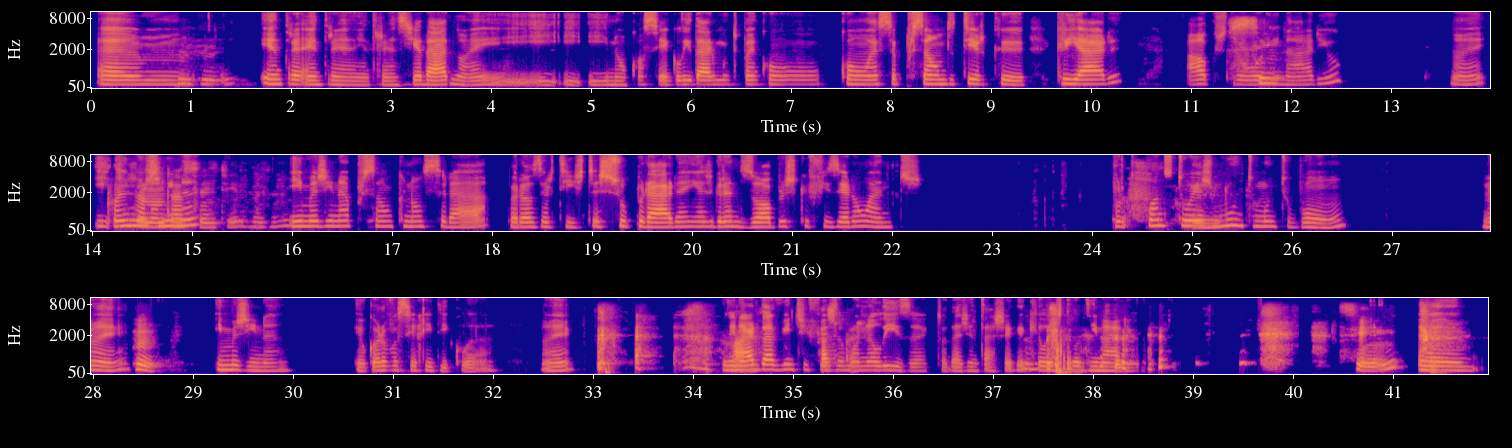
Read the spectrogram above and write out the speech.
Um, uhum. entra, entra, entra ansiedade, não é? E, e, e, não consegue lidar muito bem com, com essa pressão de ter que criar algo extraordinário. Não é? E pois imagina, já não está a sentir. Uhum. Imagina a pressão que não será para os artistas superarem as grandes obras que fizeram antes. Porque quando tu és é. muito, muito bom, não é? Hum. Imagina, eu agora vou ser ridícula, não é? Leonardo da Vinci fez a Mona Lisa, que toda a gente acha que aquilo é extraordinário. Sim. Uh,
